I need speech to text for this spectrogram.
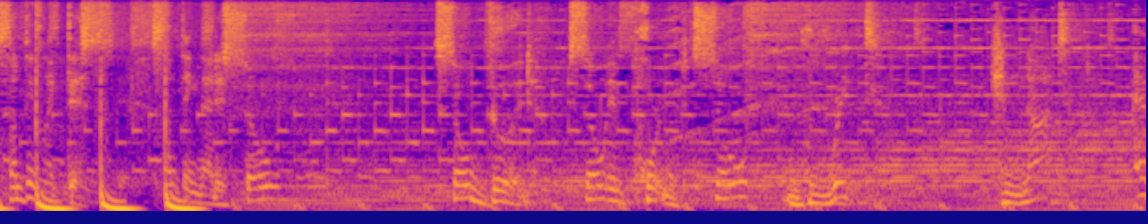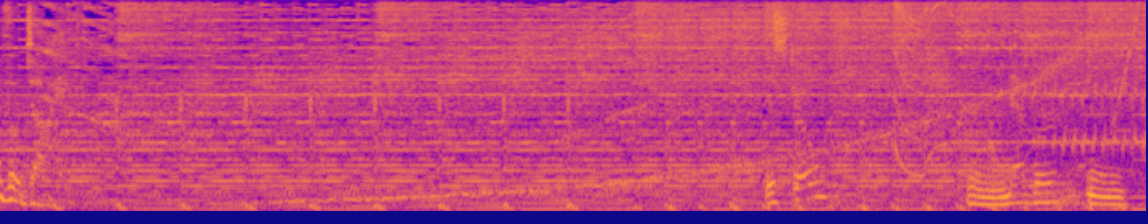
Something like this, something that is so, so good, so important, so great, cannot ever die. Disco will never be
